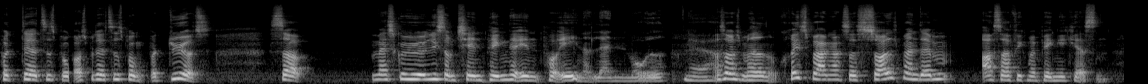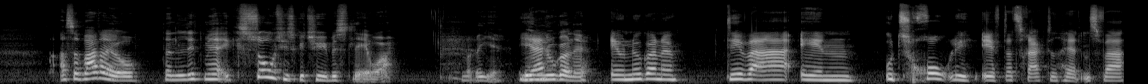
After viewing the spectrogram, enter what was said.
på det her tidspunkt, også på det her tidspunkt, var dyrt. Så man skulle jo ligesom tjene pengene ind på en eller anden måde. Ja. Og så hvis man havde nogle krigsfanger, så solgte man dem, og så fik man penge i kassen. Og så var der jo den lidt mere eksotiske type slaver. Marie. Ja. Eunukkerne. Eunukkerne, det var en utrolig eftertragtet handelsvare.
